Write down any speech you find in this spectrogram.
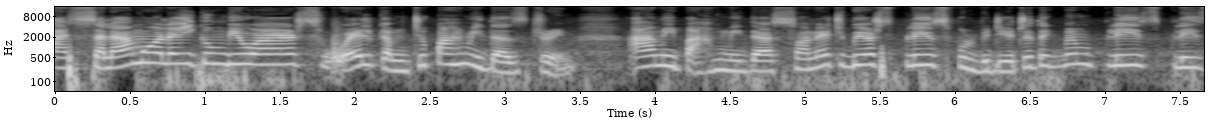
আসসালামু আলাইকুম viewers welcome to Pahmida's dream আমি Pahmida Sonet viewers please full ভিডিওটা দেখবেন। প্লিজ প্লিজ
